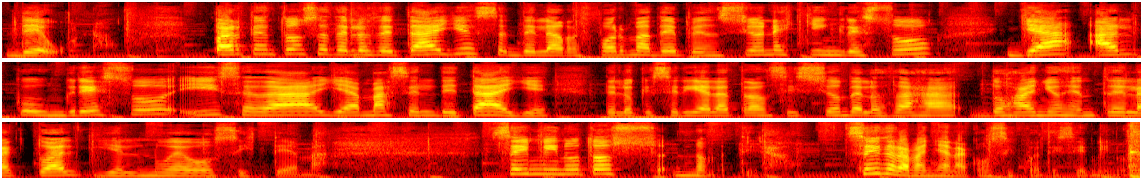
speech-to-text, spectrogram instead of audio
de uno parte entonces de los detalles de la reforma de pensiones que ingresó ya al Congreso y se da ya más el detalle de lo que sería la transición de los dos años entre el actual y el nuevo sistema. Seis minutos, no mentira, seis de la mañana con 56 minutos.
